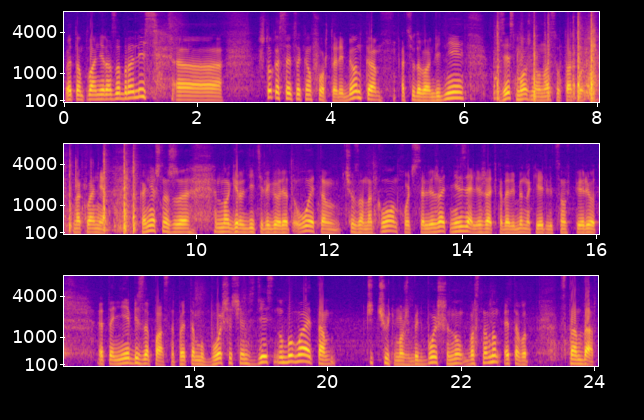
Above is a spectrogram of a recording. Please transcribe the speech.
в этом плане разобрались. А, что касается комфорта ребенка, отсюда вам виднее, здесь можно у нас вот так вот наклонять. Конечно же, многие родители говорят, ой, там, что за наклон, хочется лежать. Нельзя лежать, когда ребенок едет лицом вперед это небезопасно. Поэтому больше, чем здесь, ну бывает там чуть-чуть, может быть больше, но в основном это вот стандарт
